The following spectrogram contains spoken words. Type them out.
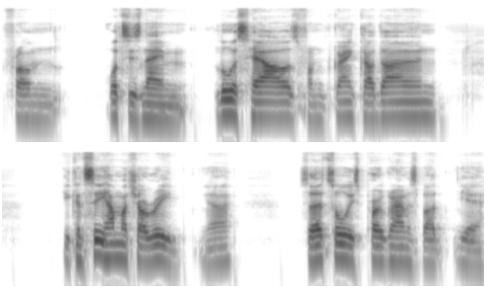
from what's his name, Lewis Howes, from Grant Cardone. You can see how much I read, you know. So that's all his programs, but yeah.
